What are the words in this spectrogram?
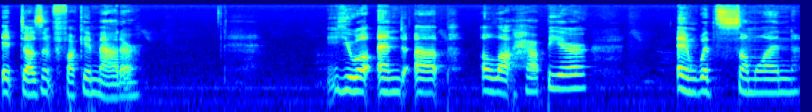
It doesn't fucking matter. You will end up a lot happier and with someone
